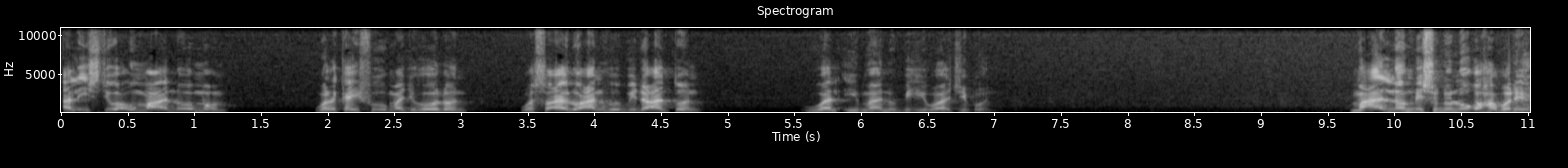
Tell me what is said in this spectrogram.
al-istiwa'u ma'lumun wal kaifu majhulun wa su'alu anhu bid'atun wal imanu bihi wajibun. Maklum di sudut lurah apa dia?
